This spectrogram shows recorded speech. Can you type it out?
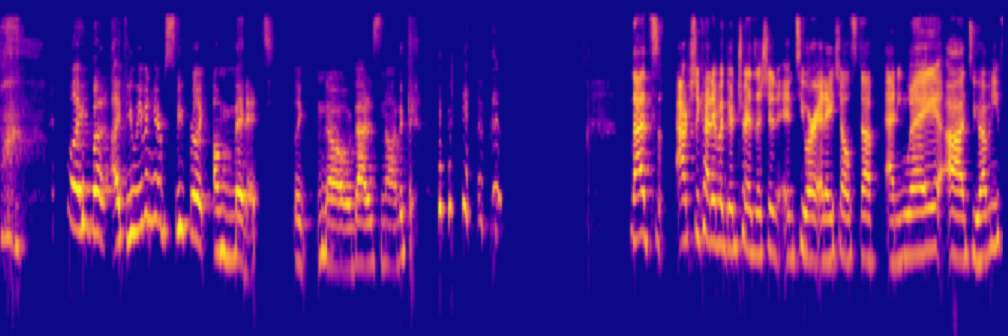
like, but if you even hear him speak for like a minute, like, no, that is not a That's actually kind of a good transition into our NHL stuff anyway. Uh, do you have any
